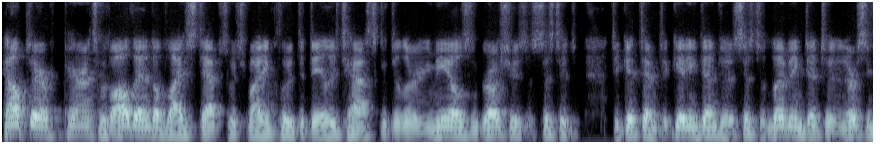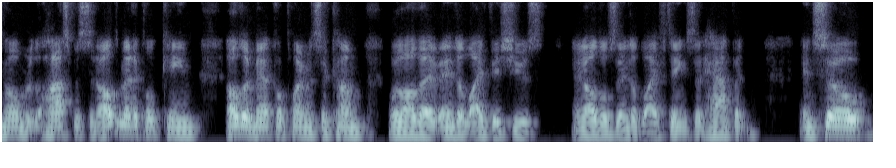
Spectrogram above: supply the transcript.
help their parents with all the end of life steps, which might include the daily task of delivering meals and groceries, assisted to get them to getting them to assisted living, did to the nursing home or the hospice, and all the medical came, all the medical appointments that come with all the end of life issues and all those end of life things that happen. And so,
